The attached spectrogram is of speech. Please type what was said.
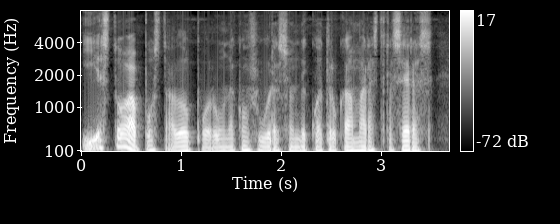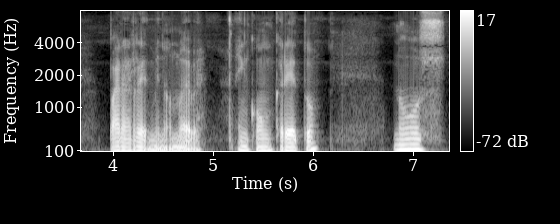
y esto ha apostado por una configuración de cuatro cámaras traseras para Redmi Note 9. En concreto, nos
